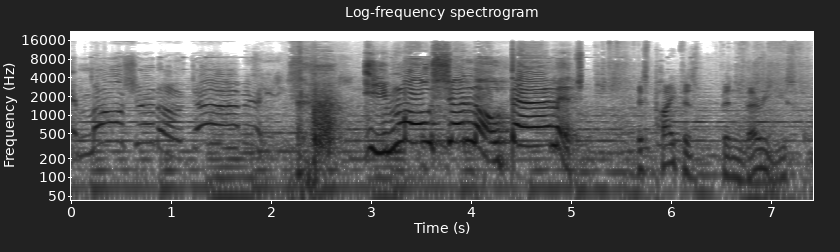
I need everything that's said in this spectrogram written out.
Emotional damage. Emotional damage. This pipe has been very useful.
